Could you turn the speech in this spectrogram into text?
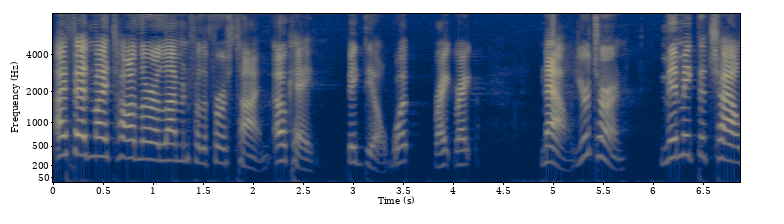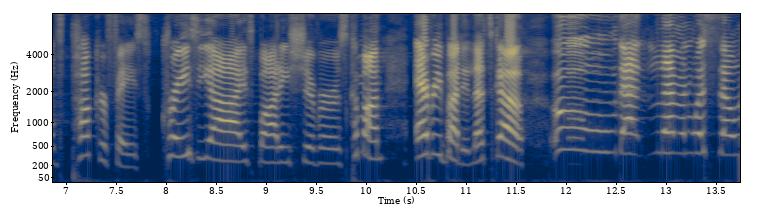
I fed my toddler a lemon for the first time. Okay, big deal. What? Right, right. Now, your turn. Mimic the child's pucker face, crazy eyes, body shivers. Come on, everybody, let's go. Ooh, that lemon was so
